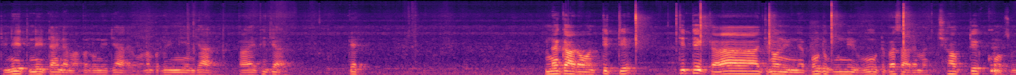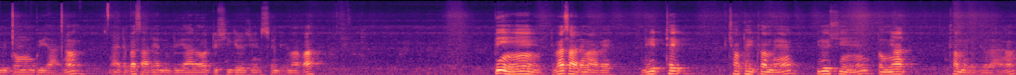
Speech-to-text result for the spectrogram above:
ဒီနေ့ဒီနေ့တိုင်းတိုင်းမှာဘယ်လိုနေကြတယ်ပေါ့နော်ဘယ်လိုမြင်ကြတယ်ဘာတွေဖြစ်ကြတယ်ကဲမနက်ကတော့တစ်တစ် တစ်တစ်ကကျွန်တော်အနေနဲ့ဗုဒ္ဓဘုနေ့ကိုတပတ်စာထဲမှာ6တစ်ခွန်ဆိုပြီးတုံးလုံးပေးရတယ်နော်အဲတပတ်စာထဲလူတွေကတော့တရှိကြခြင်းအဆင်ပြေမှာပါပြီးရင်တပတ်စာထဲမှာပဲ၄ထိပ်6ထိပ်ထွက်မယ်ပြီးလို့ရှိရင်၃ညထွက်မယ်လို့ပြောတာနော်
